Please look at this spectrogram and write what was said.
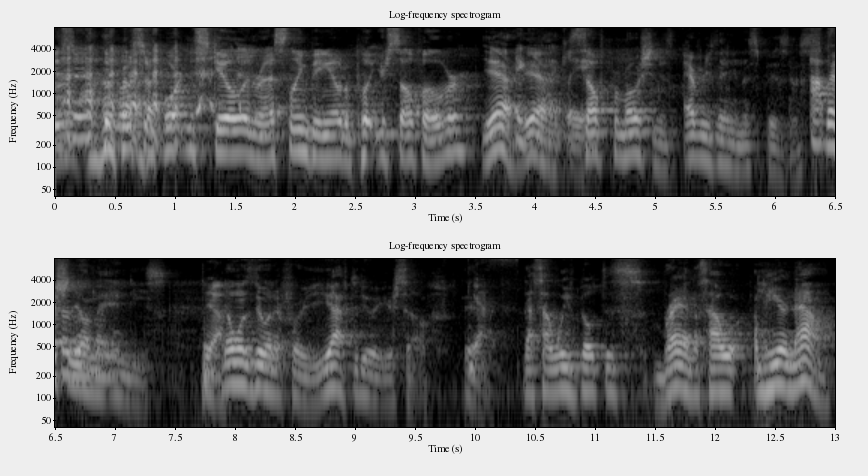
isn't the most important skill in wrestling being able to put yourself over? yeah, Exactly. yeah. Self promotion is everything in this business, especially on the indies. Yeah. No one's doing it for you. You have to do it yourself. Yeah. Yes. That's how we've built this brand. That's how I'm here now.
